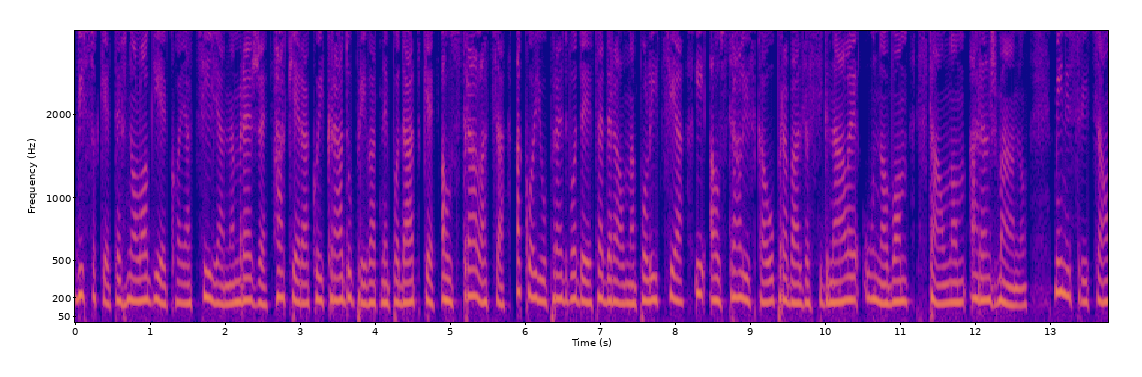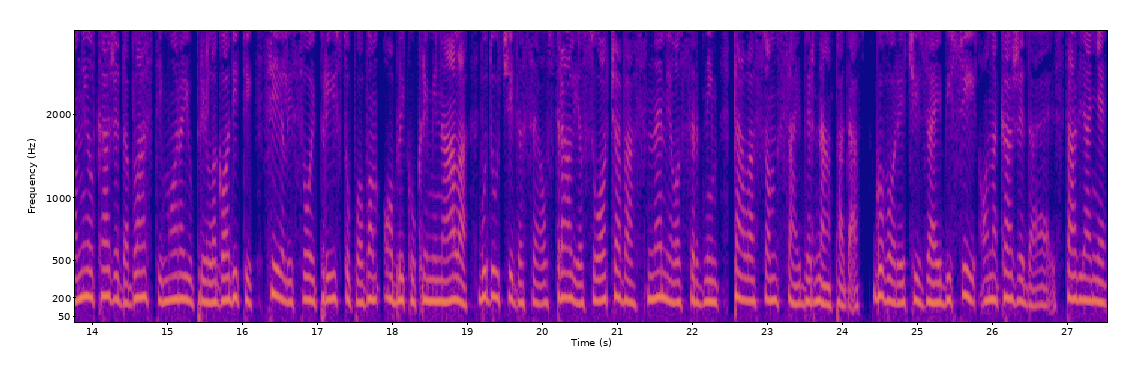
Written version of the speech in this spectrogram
visoke tehnologije koja cilja na mreže hakera koji kradu privatne podatke Australaca, a koju predvode federalna policija i Australijska uprava za signale u novom stalnom aranžmanu. Ministrica O'Neill kaže da vlasti moraju prilagoditi cijeli svoj pristup ovom obliku kriminala, budući da se Australija suočava s nemilosrdnim talasom sajber napada. Govoreći za ABC, ona kaže da je stavljanje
